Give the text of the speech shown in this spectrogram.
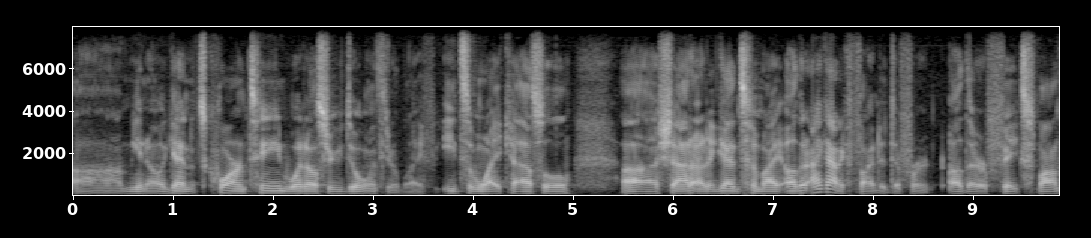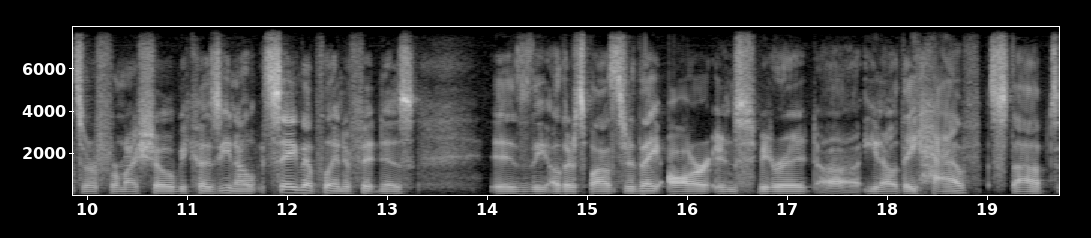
Um, you know, again, it's quarantine. What else are you doing with your life? Eat some White Castle. Uh, shout out again to my other. I gotta find a different other fake sponsor for my show because you know saying that Planet Fitness is the other sponsor. They are in spirit. Uh, you know they have stopped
